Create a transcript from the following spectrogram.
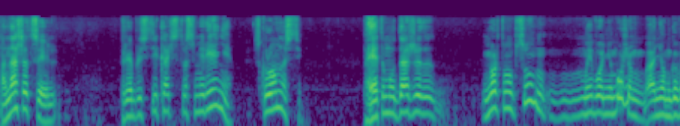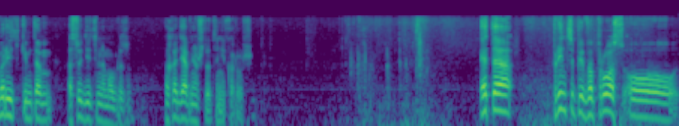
А наша цель – приобрести качество смирения, скромности. Поэтому даже мертвому псу мы его не можем о нем говорить каким-то осудительным образом, находя в нем что-то нехорошее. Это, в принципе, вопрос о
